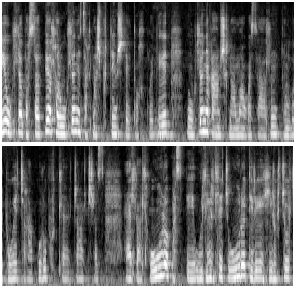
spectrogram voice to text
би өглөө босоод би болохоор өглөөний цагт маш бүтээмжтэй байдаг байхгүй. Тэгээд өглөөний гамшиг номоо угаасаа олон түнгөө түгээж байгаа групп хөтлөө явж байгаа учраас аль болох өөрөө бас би үлгэрлэж өөрөө тэргээ хэрэгжүүлж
